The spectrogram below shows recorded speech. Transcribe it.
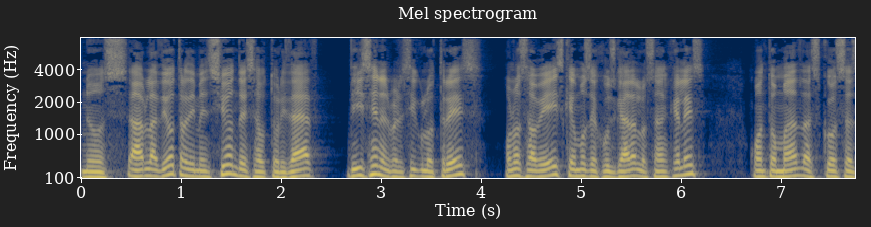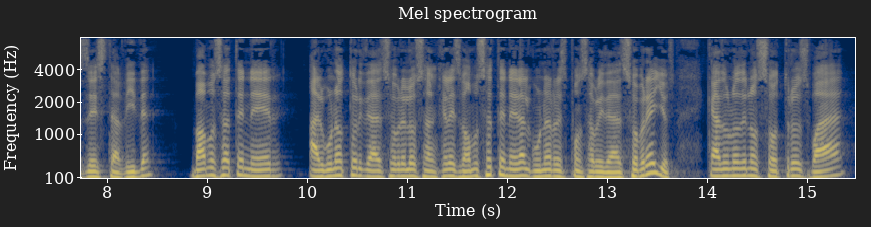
nos habla de otra dimensión de esa autoridad. Dice en el versículo 3, ¿O no sabéis que hemos de juzgar a los ángeles? Cuanto más las cosas de esta vida. Vamos a tener alguna autoridad sobre los ángeles, vamos a tener alguna responsabilidad sobre ellos. Cada uno de nosotros va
